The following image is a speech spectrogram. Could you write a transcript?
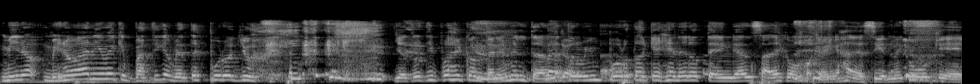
miro, miro anime que prácticamente es puro yuri. y otro tipo de contenido literalmente Claro. no me importa qué género tengan, ¿sabes? Como para que vengas a decirme como que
